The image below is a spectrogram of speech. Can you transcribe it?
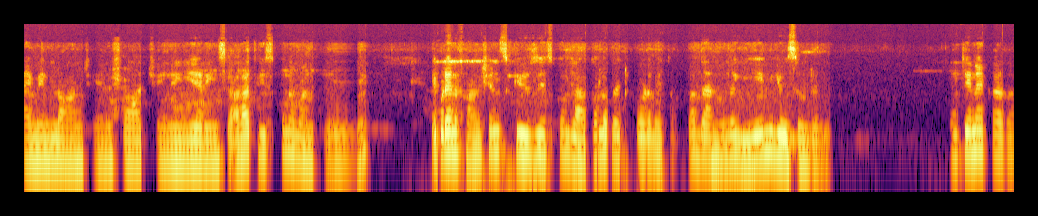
I mean long chain, short chain, ear rings అలా తీసుకున్నామనుకోండి ఎప్పుడైనా ఫంక్షన్స్‌కి యూజ్ చేసుకొని లాకర్‌లో పెట్టుకోవడమే తప్ప దానివల్ల ఏమి యూజ్ ఉండదు. అంతేనే కదా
